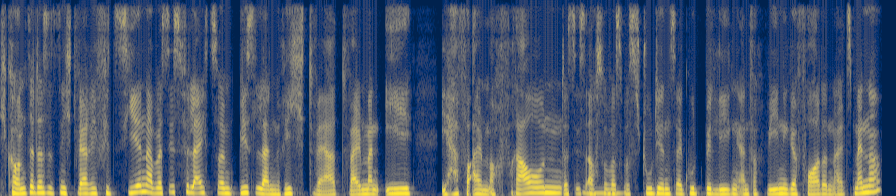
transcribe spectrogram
Ich konnte das jetzt nicht verifizieren, aber es ist vielleicht so ein bisschen ein Richtwert, weil man eh, ja, vor allem auch Frauen, das ist auch mhm. sowas, was Studien sehr gut belegen, einfach weniger fordern als Männer.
